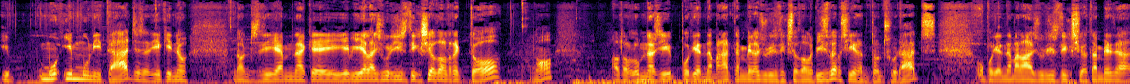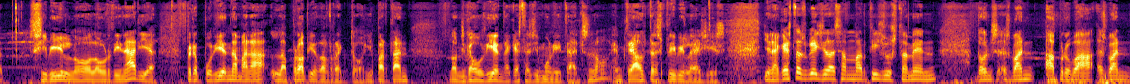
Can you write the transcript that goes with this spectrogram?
immunitats, és a dir, aquí no, doncs diguem-ne que hi havia la jurisdicció del rector, no? Els alumnes hi podien demanar també la jurisdicció del bisbe, si eren tonsurats, o podien demanar la jurisdicció també de civil o l'ordinària, però podien demanar la pròpia del rector, i per tant doncs, gaudien d'aquestes immunitats, no? entre altres privilegis. I en aquesta església de Sant Martí, justament, doncs, es van aprovar, es van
